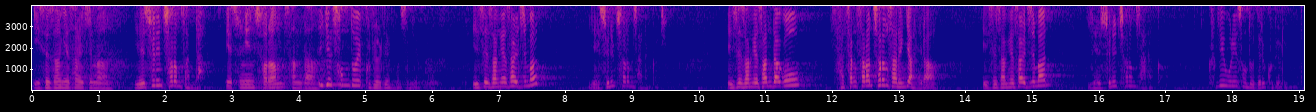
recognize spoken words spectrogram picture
이 세상에 살지만 예수님처럼 산다. 예수님처럼 산다. 이게 성도의 구별된 모습이에요. 이 세상에 살지만 예수님처럼 사는 거죠. 이 세상에 산다고 세상 사람처럼 사는 게 아니라 이 세상에 살지만 예수님처럼 사는 것. 그게 우리 성도들의 구별입니다.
